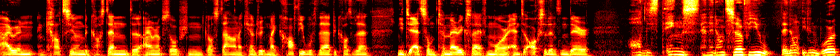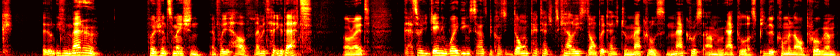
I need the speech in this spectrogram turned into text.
iron and calcium because then the iron absorption goes down. I can't drink my coffee with that because of that. Need to add some turmeric so I have more antioxidants in there. All these things, and they don't serve you. They don't even work. They don't even matter for your transformation and for your health. Let me tell you that. All right. That's why you're gaining weight eating salads because you don't pay attention to calories, don't pay attention to macros. Macros are miraculous. People come in our program,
